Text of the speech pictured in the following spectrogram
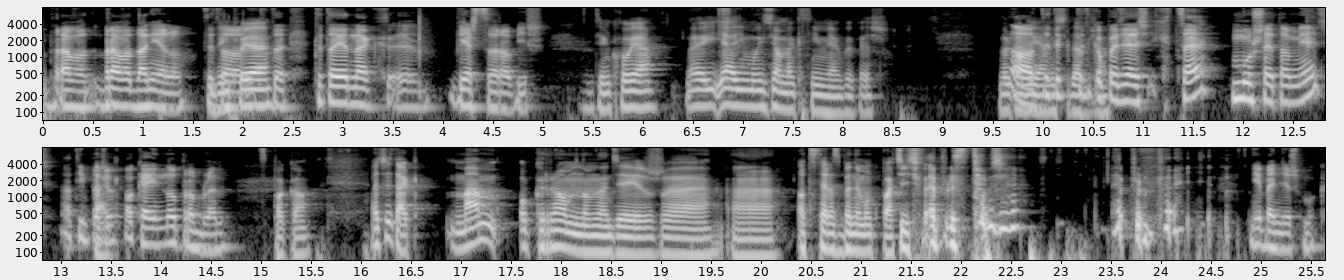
brawo, brawo Danielu. Ty Dziękuję. To, ty, ty to jednak e, wiesz, co robisz. Dziękuję. No i ja i mój ziomek Tim, jakby wiesz. No, ty, ty, ty tylko powiedziałeś, chcę, muszę to mieć, a Tim tak. powiedział, okej, okay, no problem. Spoko. Znaczy tak, mam ogromną nadzieję, że e, od teraz będę mógł płacić w Apple Store. Apple Pay. Nie będziesz mógł.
